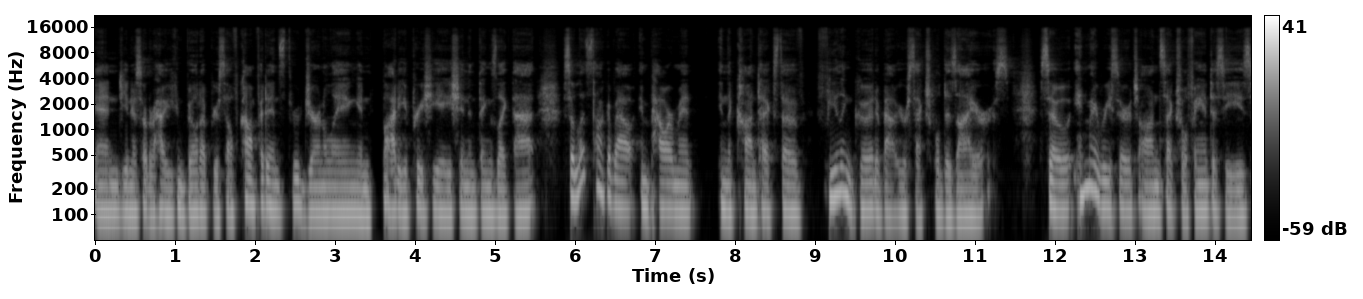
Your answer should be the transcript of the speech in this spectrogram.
and, you know, sort of how you can build up your self confidence through journaling and body appreciation and things like that. So let's talk about empowerment in the context of feeling good about your sexual desires. So, in my research on sexual fantasies,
